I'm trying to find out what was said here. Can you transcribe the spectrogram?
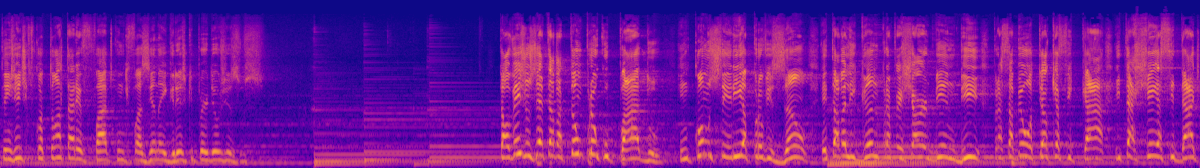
Tem gente que ficou tão atarefado com o que fazia na igreja que perdeu Jesus. Talvez José estava tão preocupado em como seria a provisão, ele estava ligando para fechar o Airbnb, para saber o hotel que ia ficar, e está cheia a cidade.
